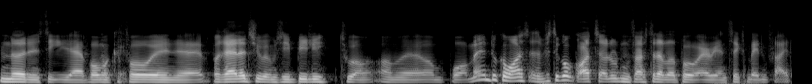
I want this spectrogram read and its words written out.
Noget af den stil, ja, hvor man Okay. kan få en uh, relativt, hvad man sige, billig tur om, uh, ombord. Men du kommer også, altså hvis det går godt, så er du den første, der har været på Ariane 6 maiden flight.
